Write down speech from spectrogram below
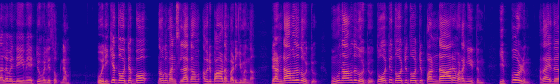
തലവന്റെയും ഏറ്റവും വലിയ സ്വപ്നം. ഒരിക്കൽ തോറ്റപ്പോ നമുക്ക് മനസ്സിലാക്കാം അവർ പാഠം പഠിക്കുമെന്ന്. രണ്ടാമത് തോറ്റു മൂന്നാമത് തോറ്റു തോറ്റ് തോറ്റു തോറ്റു പണ്ടാരം അടങ്ങിയിട്ടും ഇപ്പോഴും അതായത്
